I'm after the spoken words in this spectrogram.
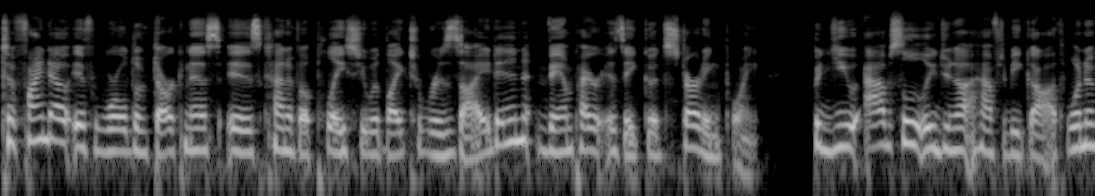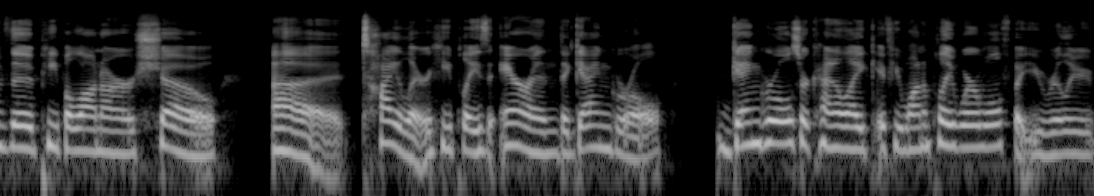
to find out if World of Darkness is kind of a place you would like to reside in, Vampire is a good starting point. But you absolutely do not have to be goth. One of the people on our show, uh Tyler, he plays Aaron, the gangrel gangrels are kind of like if you want to play werewolf but you really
